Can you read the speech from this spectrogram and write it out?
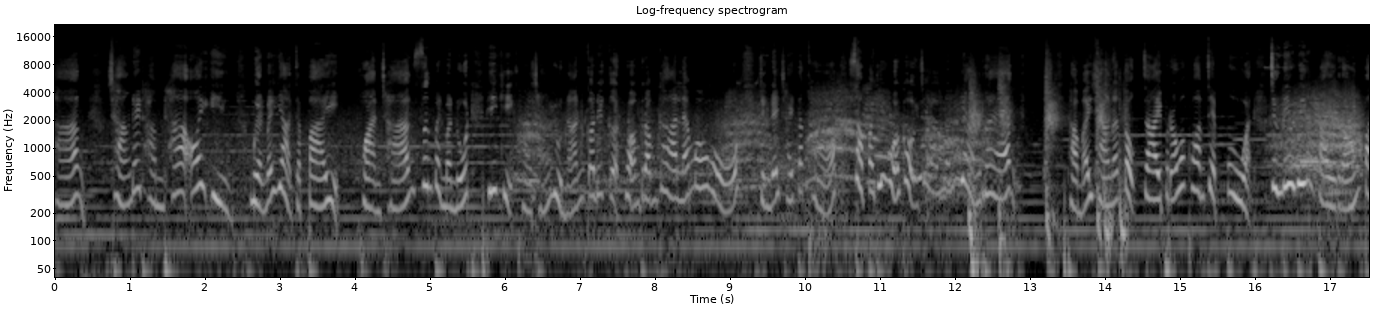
ทาง ช้างได้ทำท่าอ้อยอิง เหมือนไม่อยากจะไป ควานช้างซึ่งเป็นมนุษย์ที่ขี่คอช้างอยู่นั้นก็ได้เกิดความรำคาญและโมโห จึงได้ใช้ตะขอสับไปที่หัวของช้างนั้นอย่างแรงทำให้ช้างนั้นตกใจเพราะว่าความเจ็บปวด จึงได้วิ่งไปร้องไป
